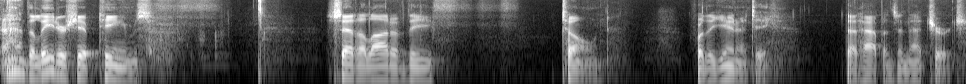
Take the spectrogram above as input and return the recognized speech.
the leadership teams set a lot of the tone for the unity that happens in that church.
